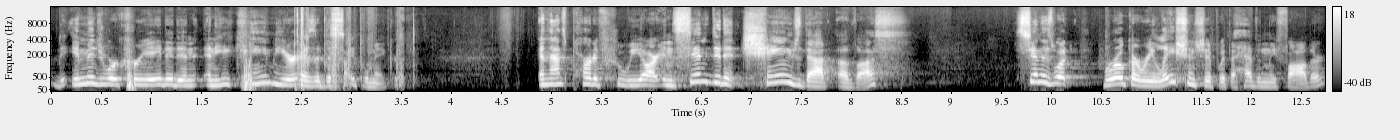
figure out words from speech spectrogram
the image we're created in, and He came here as a disciple maker. And that's part of who we are. And sin didn't change that of us. Sin is what broke our relationship with the Heavenly Father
